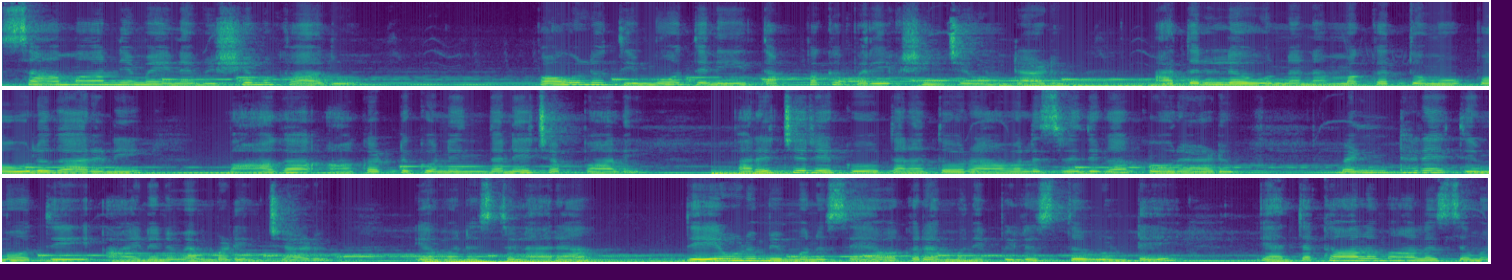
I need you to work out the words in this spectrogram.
సామాన్యమైన విషయం కాదు. పౌలు తిమోతిని తప్పక పరీక్షించి ఉంటాడు. అతనిలో ఉన్న నమ్మకత్వము పౌలు గారిని బాగా ఆకట్టుకునిందనే చెప్పాలి. పరిచర్యకు తనతో రావలసినదిగా కోరాడు. వెంటనే తిమోతి ఆయనను వెంబడించాడు. యవనస్తులారా దేవుడు మిమ్మను సేవకు రమ్మని పిలుస్తూ ఉంటే ఎంతకాలం ఆలస్యము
